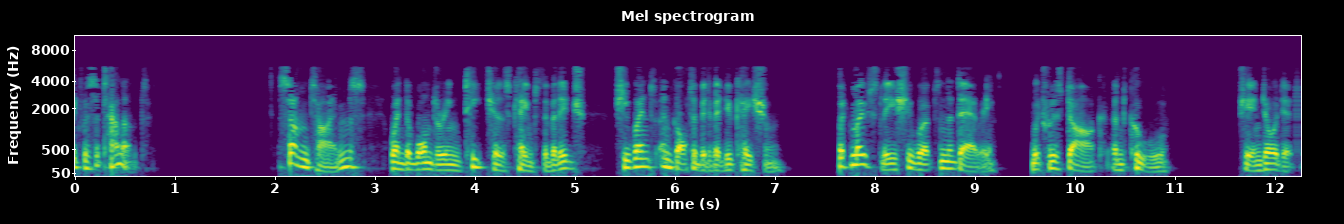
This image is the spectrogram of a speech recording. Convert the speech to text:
It was a talent. Sometimes, when the wandering teachers came to the village, she went and got a bit of education but mostly she worked in the dairy, which was dark and cool. She enjoyed it.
